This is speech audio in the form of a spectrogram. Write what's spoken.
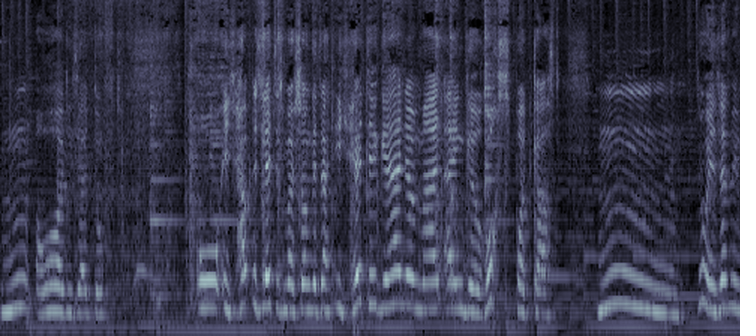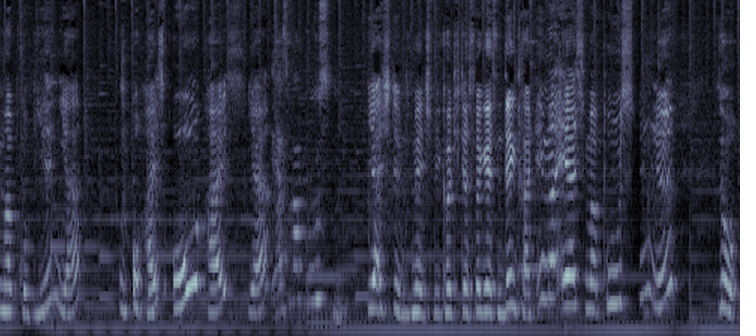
Mm, oh, dieser Duft. Oh, ich habe es letztes Mal schon gesagt, ich hätte gerne mal einen Geruchspodcast. Mmh. So, jetzt lass mich mal probieren, ja. Oh, heiß. Oh, heiß, ja. Erstmal pusten. Ja, stimmt. Mensch, wie konnte ich das vergessen? Denk dran, immer erstmal pusten, ne? So.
